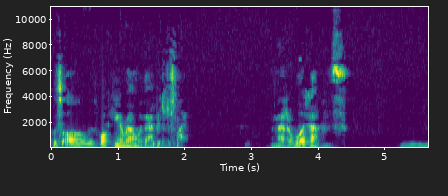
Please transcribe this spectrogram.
who's always walking around with a happy little smile no matter what happens. Hmm,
